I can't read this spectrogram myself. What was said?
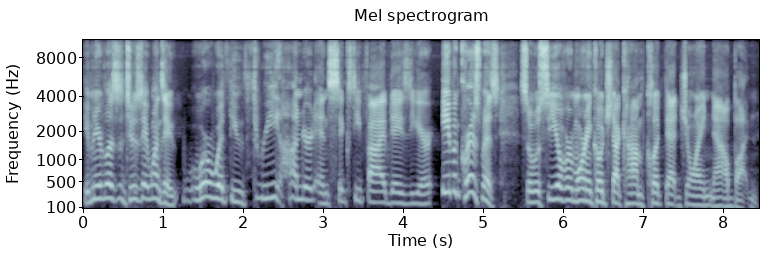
even if you're listening Tuesday, Wednesday, we're with you 365 days a year, even Christmas. So we'll see you over at morningcoach.com. Click that join now button.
